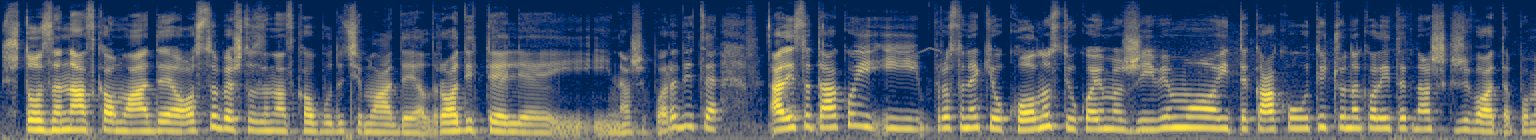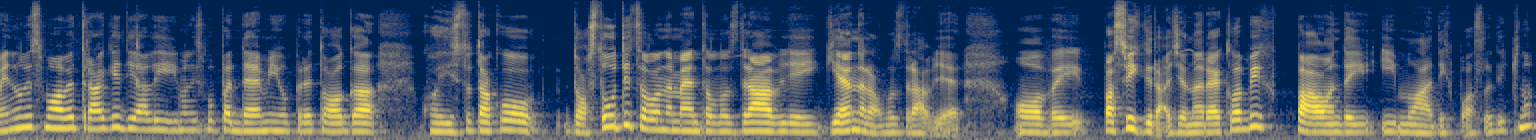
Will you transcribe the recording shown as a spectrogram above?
što za nas kao mlade osobe, što za nas kao buduće mlade jel, roditelje i, i naše porodice, ali isto tako i, i prosto neke okolnosti u kojima živimo i tekako utiču na kvalitet našeg života. Pomenuli smo ove tragedije, ali imali smo pandemiju pre toga koja je isto tako dosta uticala na mentalno zdravlje i generalno zdravlje ovaj, pa svih građana, rekla bih, pa onda i, i mladih posledično.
